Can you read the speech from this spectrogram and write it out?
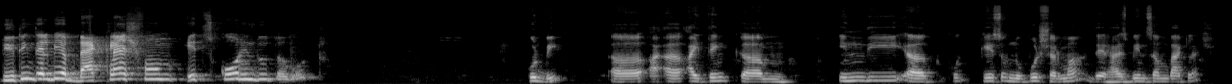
do you think there'll be a backlash from its core Hindutva vote? Could be. Uh, I, I think um, in the uh, case of Nupur Sharma, there has been some backlash.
